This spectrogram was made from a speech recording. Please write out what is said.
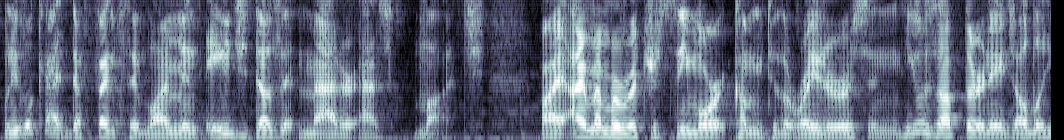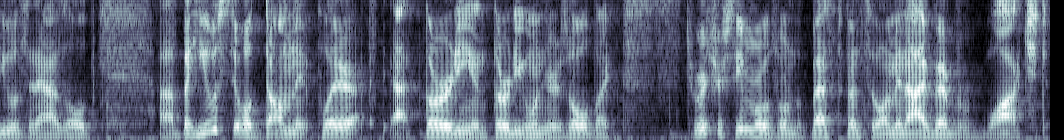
when you look at defensive linemen, age doesn't matter as much. Right? I remember Richard Seymour coming to the Raiders, and he was up there in age, although he wasn't as old. Uh, but he was still a dominant player at 30 and 31 years old. Like Richard Seymour was one of the best defensive linemen I've ever watched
